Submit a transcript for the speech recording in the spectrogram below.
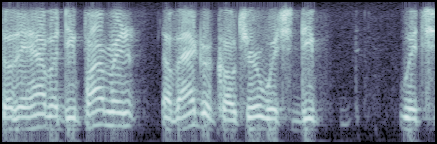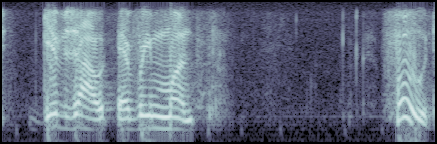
so they have a Department of Agriculture which de- which gives out every month food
